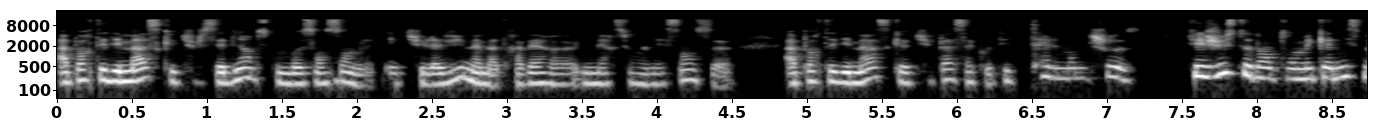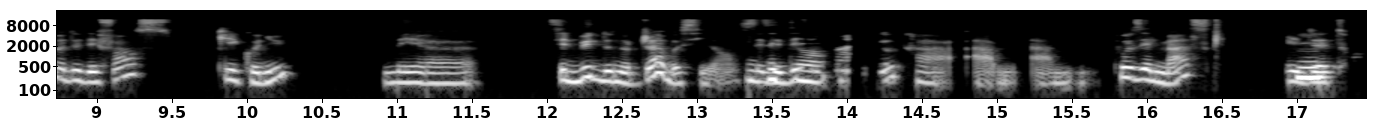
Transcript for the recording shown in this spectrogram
apporter des masques, tu le sais bien, parce qu'on bosse ensemble, et tu l'as vu même à travers euh, l'immersion Renaissance, euh, apporter des masques, tu passes à côté de tellement de choses. Tu es juste dans ton mécanisme de défense, qui est connu, mais c'est le but de notre job aussi, hein. c'est d'aider les uns et les autres à, poser le masque et mmh. d'être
